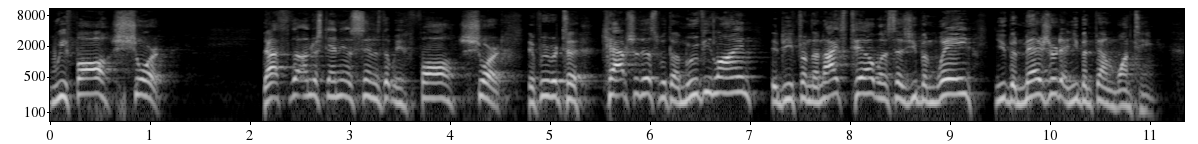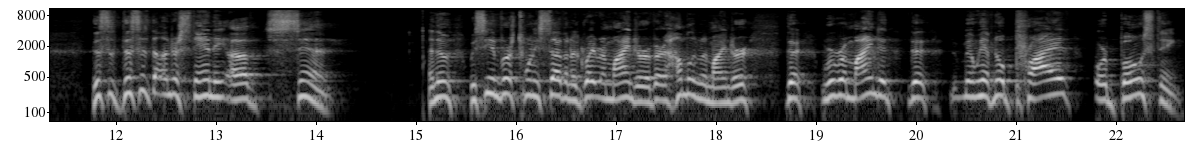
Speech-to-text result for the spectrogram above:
we fall short. That's the understanding of sin is that we fall short. If we were to capture this with a movie line, it'd be from the Knight's Tale when it says you've been weighed, you've been measured, and you've been found wanting. This is, this is the understanding of sin. And then we see in verse 27 a great reminder, a very humbling reminder that we're reminded that when we have no pride or boasting.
